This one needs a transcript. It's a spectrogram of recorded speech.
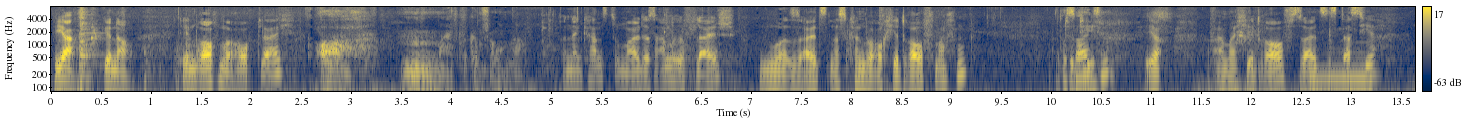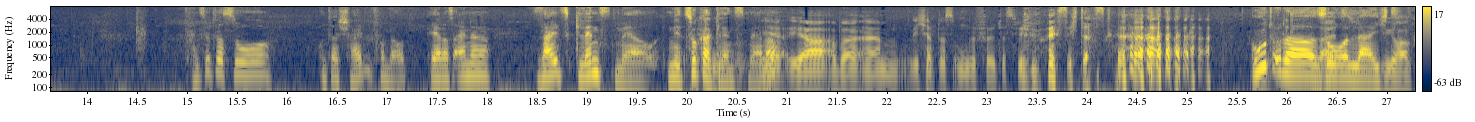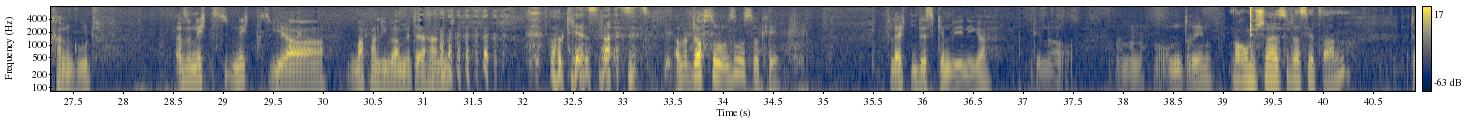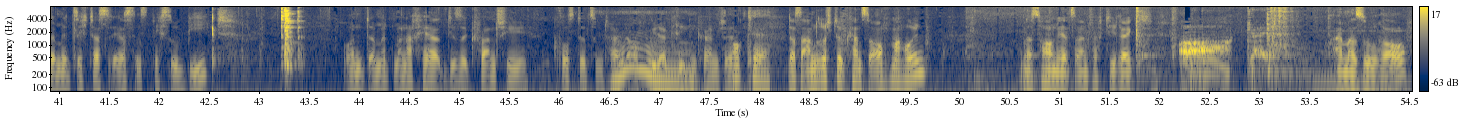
Ja, genau. Den brauchen wir auch gleich. Hm, ich bekomme schon Hunger. Und dann kannst du mal das andere Fleisch nur salzen. Das können wir auch hier drauf machen. Das Also die- Salzen? Ja, einmal hier drauf. Salz ist das hier. Kannst du das so unterscheiden von der... Ja, das eine Salz glänzt mehr. Ne, Zucker glänzt mehr, ne? Ja, ja aber ähm, ich habe das umgefüllt, deswegen weiß ich das. Gut oder so Salz? leicht? Ja, kann gut. Also nichts, nichts, ja, mach mal lieber mit der Hand. Okay, das weiß jetzt. Aber doch, so, so ist okay. Vielleicht ein bisschen weniger. Genau. Einmal nochmal umdrehen, Warum schneidest du das jetzt an? damit sich das erstens nicht so biegt und damit man nachher diese crunchy Kruste zum Teil auch wieder kriegen könnte. Okay. Das andere Stück kannst du auch mal holen. Das hauen wir jetzt einfach direkt Oh, geil. einmal so rauf.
